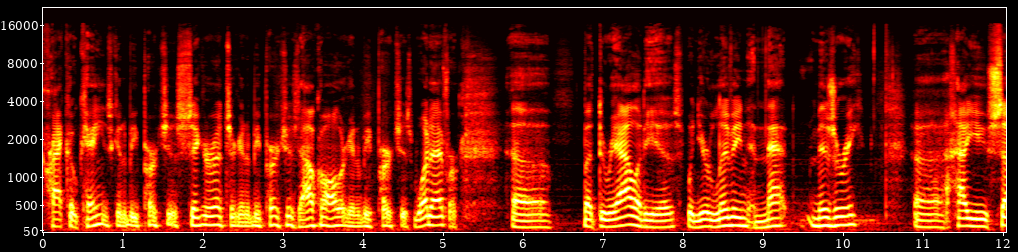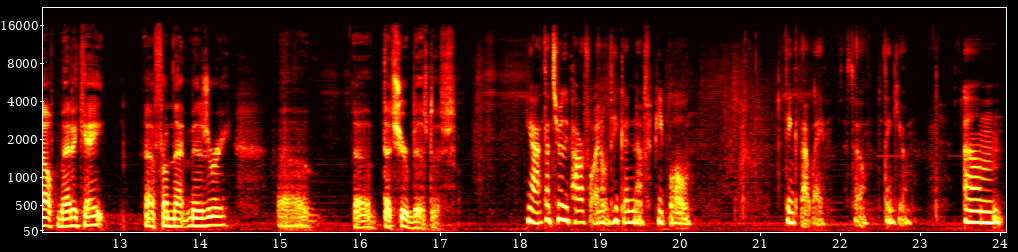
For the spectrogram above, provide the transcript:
crack cocaine is going to be purchased, cigarettes are going to be purchased, alcohol are going to be purchased, whatever. But the reality is, when you're living in that misery, uh, how you self medicate uh, from that misery, uh, uh, that's your business. Yeah, that's really powerful. I don't think enough people think that way. So thank you. Um,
